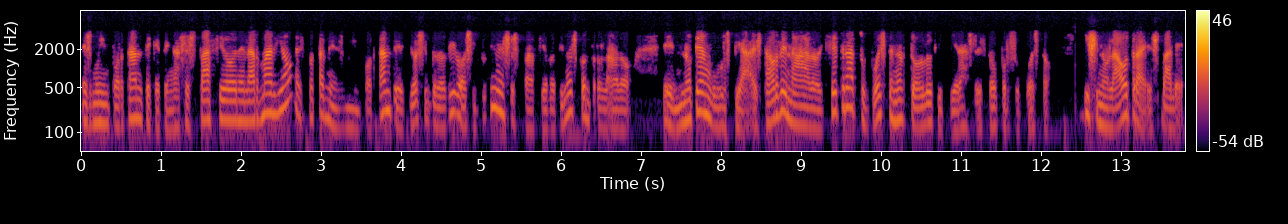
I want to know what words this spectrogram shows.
es muy importante que tengas espacio en el armario, esto también es muy importante. Yo siempre lo digo, si tú tienes espacio, lo tienes controlado, eh, no te angustia, está ordenado, etcétera, tú puedes tener todo lo que quieras, esto por supuesto. Y si no, la otra es, vale,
